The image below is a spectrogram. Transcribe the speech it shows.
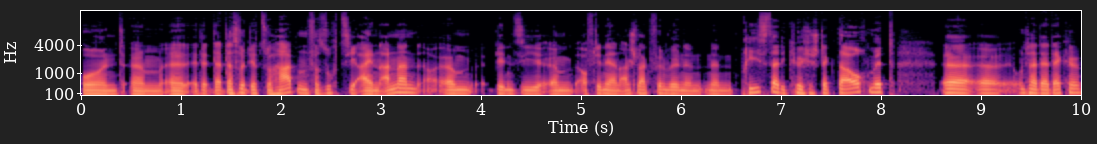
Und ähm, äh, das wird ihr zu hart und versucht sie einen anderen, ähm, den sie, ähm, auf den er einen Anschlag führen will, einen, einen Priester, die Kirche steckt da auch mit äh, äh, unter der Decke,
